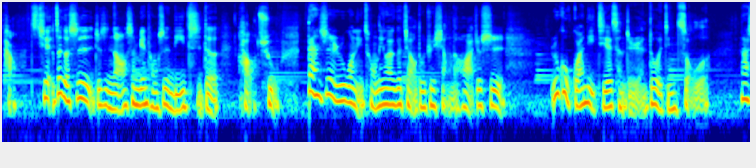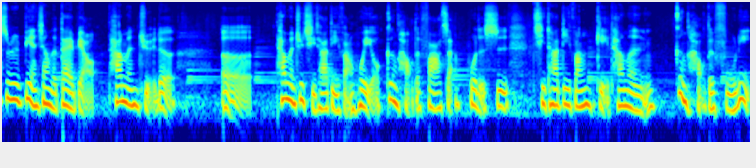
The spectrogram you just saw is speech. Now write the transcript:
好，其实这个是就是你知道身边同事离职的好处。但是如果你从另外一个角度去想的话，就是如果管理阶层的人都已经走了，那是不是变相的代表他们觉得呃？他们去其他地方会有更好的发展，或者是其他地方给他们更好的福利。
